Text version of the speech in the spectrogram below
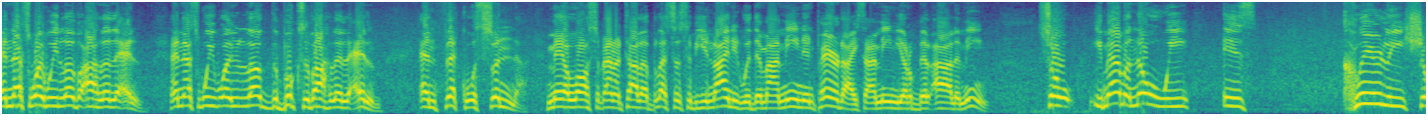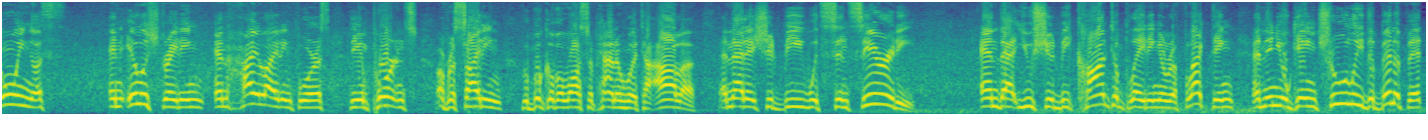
and that's why we love Ahl al-Ilm. And that's why we love the books of Ahl al-Ilm and fiqh wa sunnah. May Allah subhanahu wa ta'ala bless us to be united with them. I mean in paradise. I mean Ya Rabbil Alameen. So Imam An-Nawawi is clearly showing us and illustrating and highlighting for us the importance of reciting the book of Allah subhanahu wa ta'ala and that it should be with sincerity and that you should be contemplating and reflecting and then you'll gain truly the benefit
